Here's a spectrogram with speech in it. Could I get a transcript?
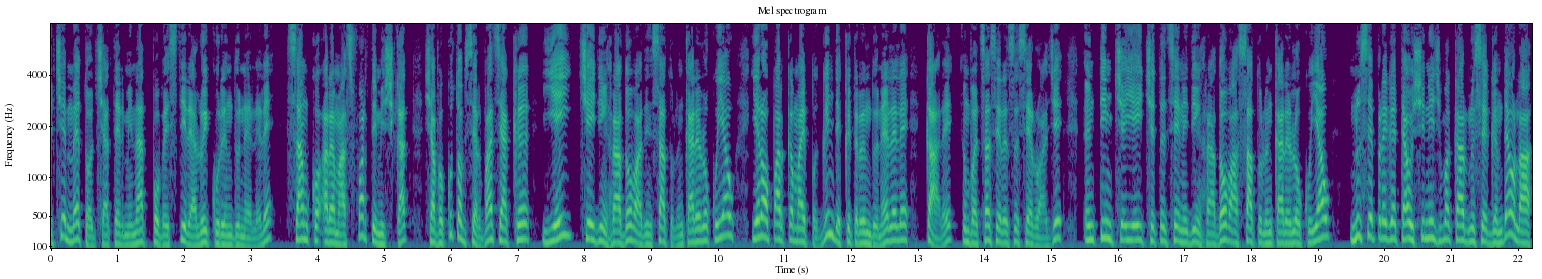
ce Metod și-a terminat povestirea lui cu rândunelele, Samco a rămas foarte mișcat și a făcut observația că ei, cei din Hradova din satul în care locuiau, erau parcă mai păgâni decât rândunelele care învățaseră să se roage, în timp ce ei, cetățenii din Hradova, satul în care locuiau, nu se pregăteau și nici măcar nu se gândeau la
